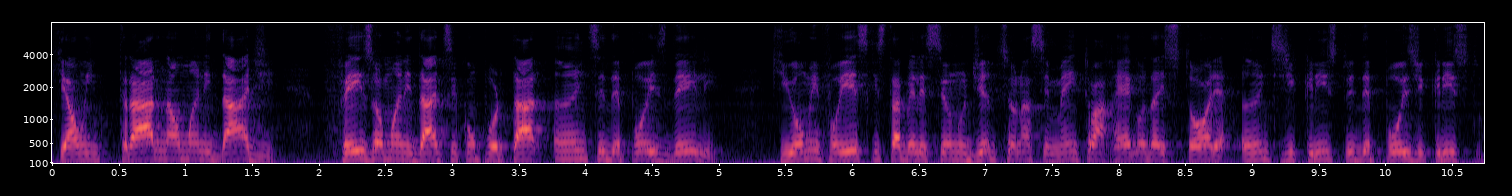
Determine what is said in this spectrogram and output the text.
que, ao entrar na humanidade, fez a humanidade se comportar antes e depois dele? Que homem foi esse que estabeleceu no dia do seu nascimento a régua da história, antes de Cristo e depois de Cristo?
